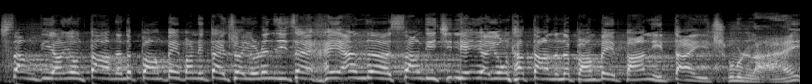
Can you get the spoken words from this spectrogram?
上帝要用大能的宝贝把你带出来。有人你在黑暗的，上帝今天要用他大能的宝贝把你带出来。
